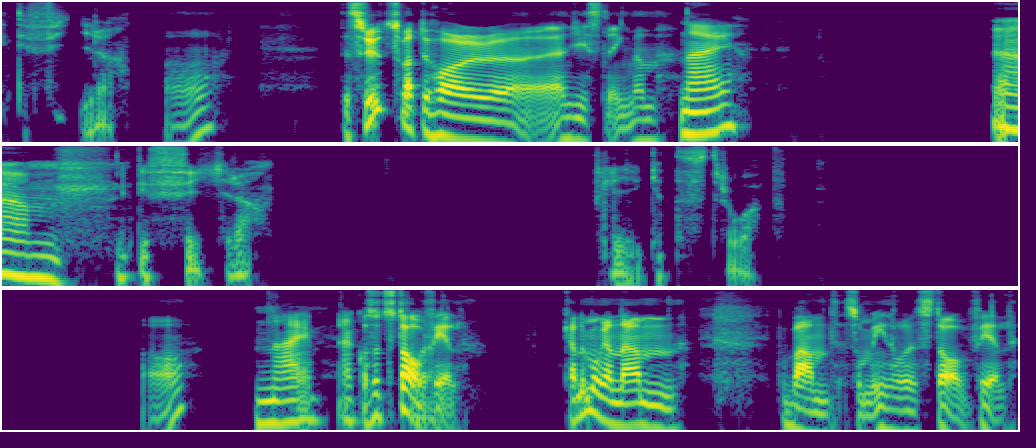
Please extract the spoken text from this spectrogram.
94. ja. Det ser ut som att du har eh, en gissning, men Nej. Um, 94. Flygkatastrof. Ja. Nej. Och så ett stavfel. Kan du många namn på band som innehåller stavfel?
